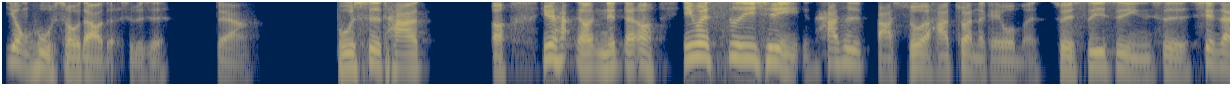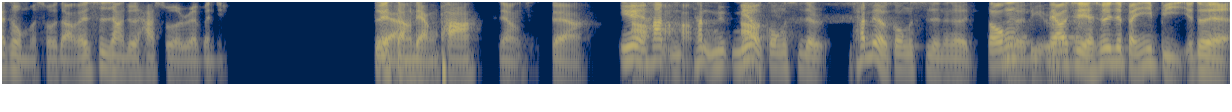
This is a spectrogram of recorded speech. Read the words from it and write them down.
用户收到的，是不是？对啊，不是他哦，因为他哦，你等哦，因为四一七零他是把所有他赚的给我们，所以四一七零是现在是我们收到，可是事实上就是他所有 revenue，对，上两趴这样子，对啊，因为他他没没有公司的，他没有公司的那个那个利润，了解，所以这本一比对，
